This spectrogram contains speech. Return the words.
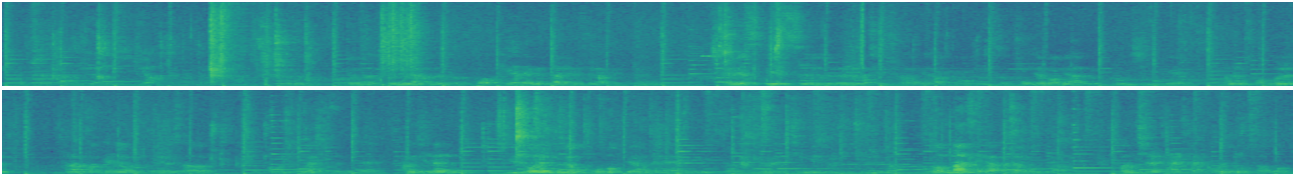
해주셨다는 의원이시고요. 그 질문하면서 꼭 해야 되겠다 이런 생각했더니 MSDS를 하고 통제범위 안으로 있게 하는 법을 산업법 개정을 통해서 그 법을 통과시켰는데 당시는 일본의 무역 보복 때문에 이 기술을 핵심 기술을 지키는 것 그것만 생각하다 보니까 전체를 잘 살펴보지 못하고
